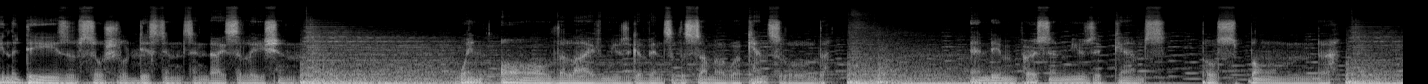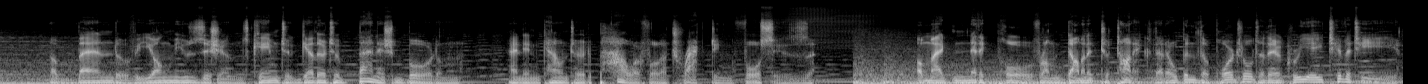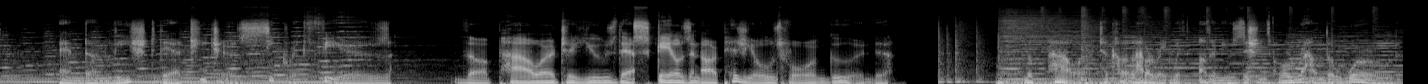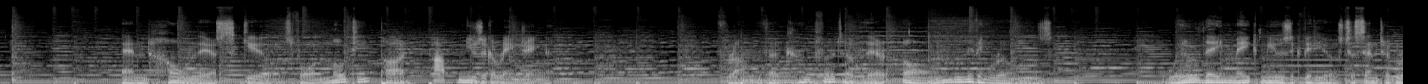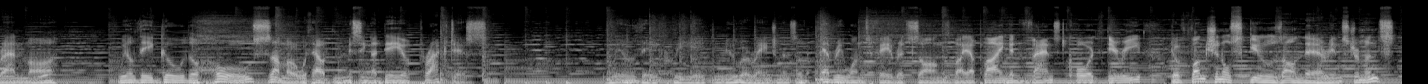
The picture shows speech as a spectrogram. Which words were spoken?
In the days of social distance and isolation, when all the live music events of the summer were cancelled, and in-person music camps postponed, a band of young musicians came together to banish boredom and encountered powerful attracting forces. A magnetic pull from dominant to tonic that opened the portal to their creativity unleashed their teacher's secret fears. The power to use their scales and arpeggios for good. The power to collaborate with other musicians from around the world and hone their skills for multi-part pop music arranging. From the comfort of their own living rooms. Will they make music videos to send to Grandma? Will they go the whole summer without missing a day of practice? Will they create new arrangements of everyone's favorite songs by applying advanced chord theory to functional skills on their instruments?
